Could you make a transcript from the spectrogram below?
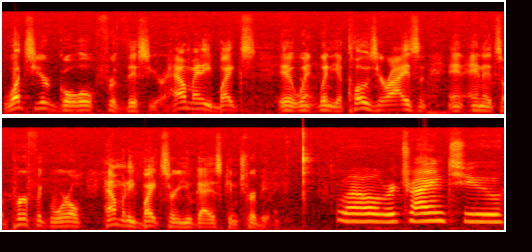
What's your goal for this year? How many bikes, eh, when, when you close your eyes and, and, and it's a perfect world, how many bikes are you guys contributing? Well, we're trying to.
